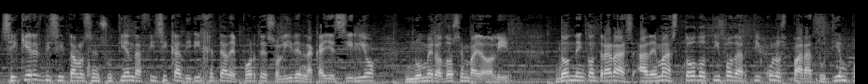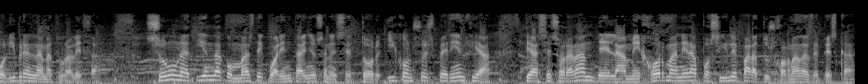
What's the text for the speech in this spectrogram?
Si quieres visitarlos en su tienda física, dirígete a Deportes Solid en la calle Silio, número 2 en Valladolid donde encontrarás además todo tipo de artículos para tu tiempo libre en la naturaleza. Son una tienda con más de 40 años en el sector y con su experiencia te asesorarán de la mejor manera posible para tus jornadas de pesca.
